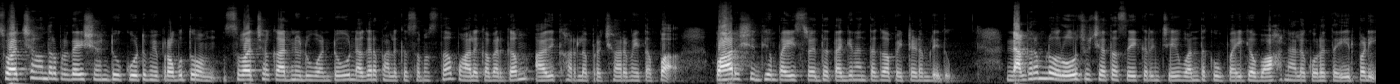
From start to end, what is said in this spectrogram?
స్వచ్ఛ ఆంధ్రప్రదేశ్ అంటూ కూటమి ప్రభుత్వం స్వచ్ఛ కర్ణులు అంటూ నగరపాలక సంస్థ పాలకవర్గం అధికారుల ప్రచారమే తప్ప పారిశుద్ధ్యంపై శ్రద్ధ తగినంతగా పెట్టడం లేదు. నగరంలో రోజు చెత్త సేకరించే వందకు పైగా వాహనాల కొరత ఏర్పడి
